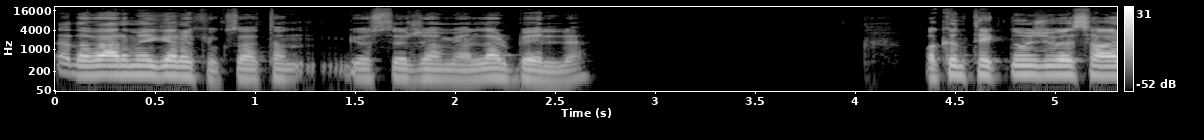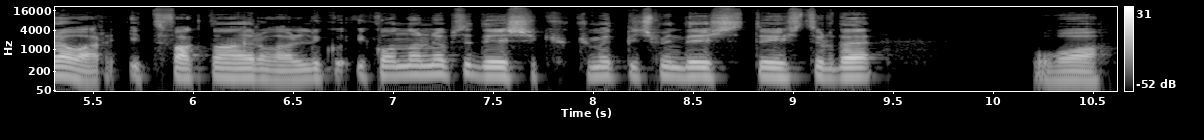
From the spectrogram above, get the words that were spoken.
Ya da vermeye gerek yok. Zaten göstereceğim yerler belli. Bakın teknoloji vesaire var. İttifaktan ayrı var. İkonların hepsi değişik. Hükümet biçimini değiş değiştirdi. Oha.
